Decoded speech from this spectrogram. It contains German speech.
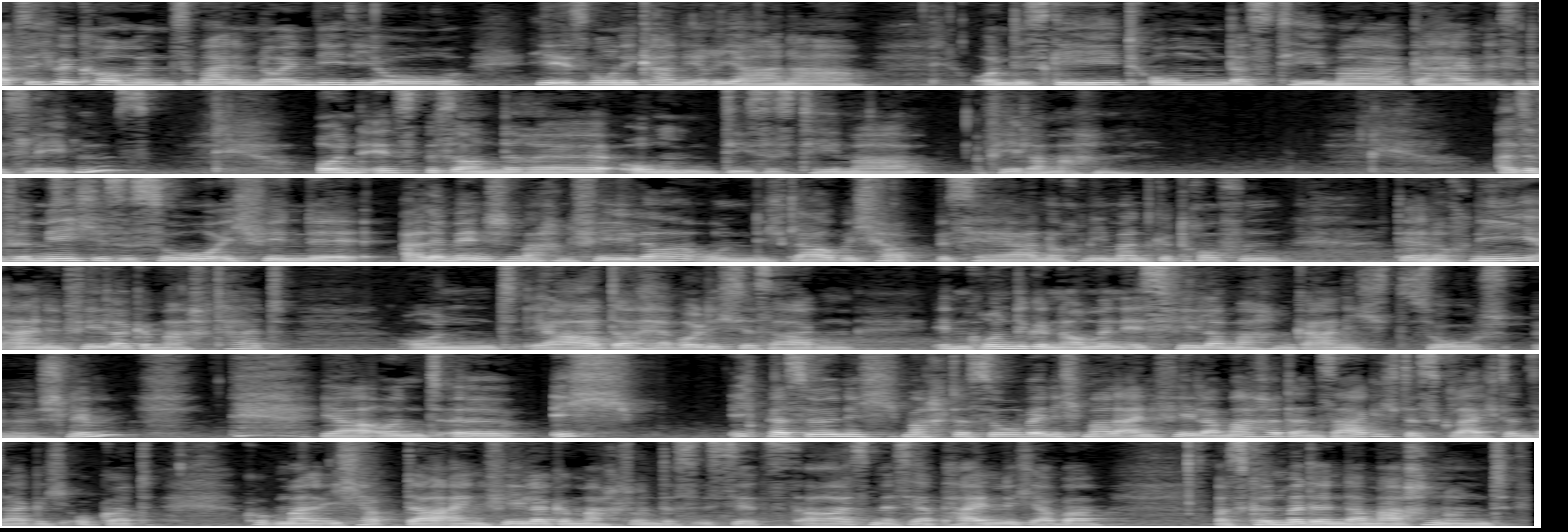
herzlich willkommen zu meinem neuen Video. Hier ist Monika Niriana und es geht um das Thema Geheimnisse des Lebens und insbesondere um dieses Thema Fehler machen. Also für mich ist es so, ich finde, alle Menschen machen Fehler und ich glaube, ich habe bisher noch niemand getroffen, der noch nie einen Fehler gemacht hat. Und ja, daher wollte ich dir sagen, im Grunde genommen ist Fehler machen gar nicht so äh, schlimm. Ja, und äh, ich, ich persönlich mache das so, wenn ich mal einen Fehler mache, dann sage ich das gleich, dann sage ich, oh Gott, guck mal, ich habe da einen Fehler gemacht und das ist jetzt, ah, ist mir sehr peinlich, aber was können wir denn da machen? Und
